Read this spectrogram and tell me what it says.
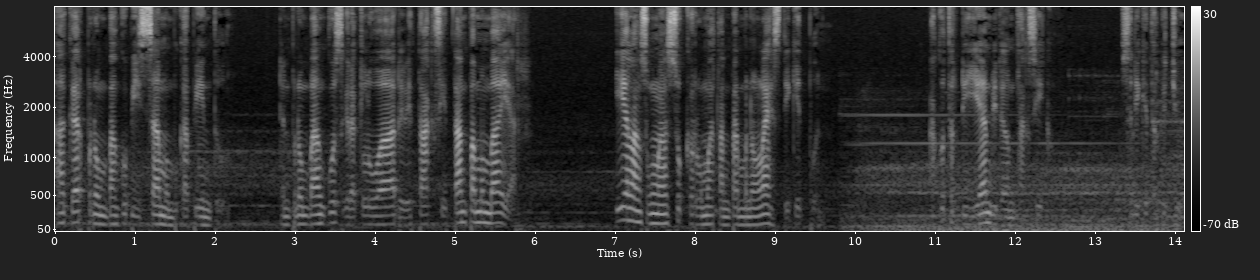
agar penumpangku bisa membuka pintu. Dan penumpangku segera keluar dari taksi tanpa membayar. Ia langsung masuk ke rumah tanpa menoleh sedikit pun. Aku terdiam di dalam taksiku, sedikit terkejut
